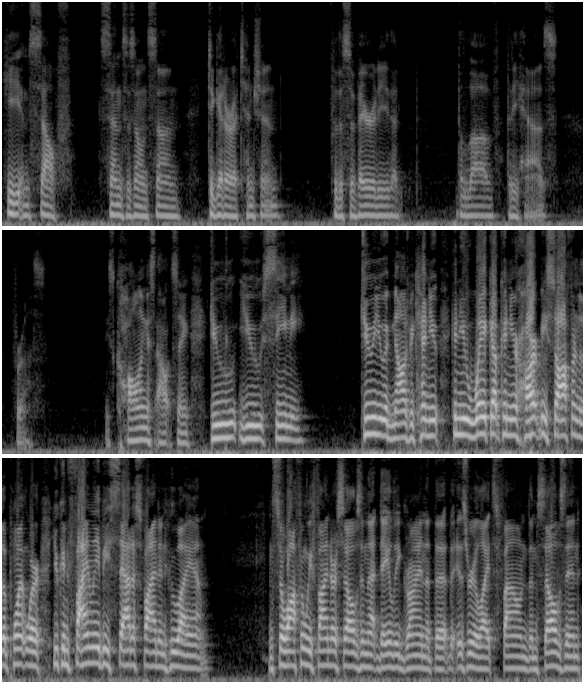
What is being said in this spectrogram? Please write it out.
he himself sends his own son to get our attention for the severity that the love that he has for us. He's calling us out saying, "Do you see me? Do you acknowledge me? Can you can you wake up? Can your heart be softened to the point where you can finally be satisfied in who I am?" And so often we find ourselves in that daily grind that the, the Israelites found themselves in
